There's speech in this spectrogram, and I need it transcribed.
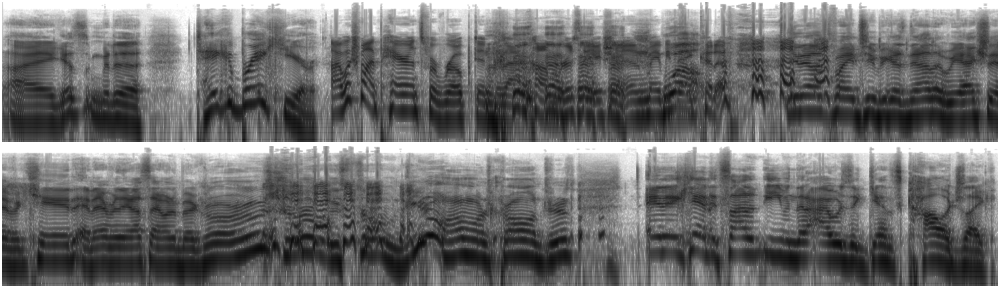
I guess I'm going to take a break here. I wish my parents were roped into that conversation. Maybe Well, they could have. you know, it's funny too because now that we actually have a kid and everything else, I want to be like, oh, sure, we still- you know how much college is. And again, it's not even that I was against college. Like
